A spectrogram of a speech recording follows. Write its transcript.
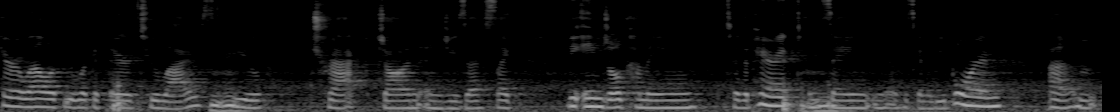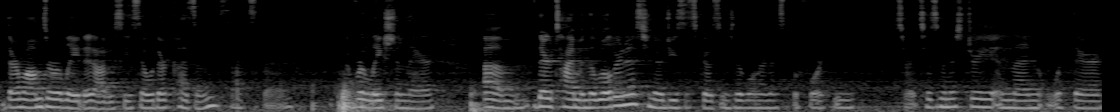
parallel if you look at their two lives. Mhm. If you track John and Jesus, like the angel coming to the parent and saying, you know, he's going to be born. Um, their moms are related, obviously, so they're cousins. That's the, the relation there. Um, their time in the wilderness, you know, Jesus goes into the wilderness before he starts his ministry, and then with their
